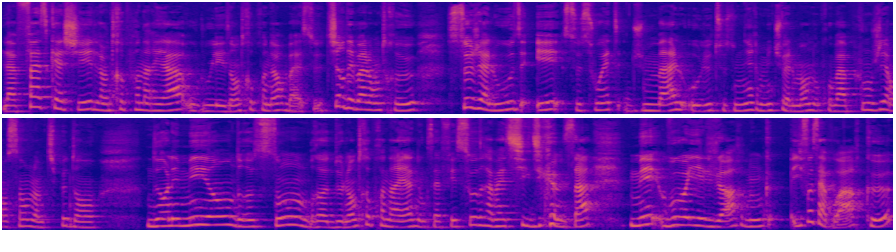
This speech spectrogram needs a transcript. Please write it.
la phase cachée de l'entrepreneuriat où les entrepreneurs bah, se tirent des balles entre eux, se jalousent et se souhaitent du mal au lieu de se soutenir mutuellement. Donc on va plonger ensemble un petit peu dans, dans les méandres sombres de l'entrepreneuriat. Donc ça fait saut dramatique dit comme ça, mais vous voyez le genre. Donc il faut savoir que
